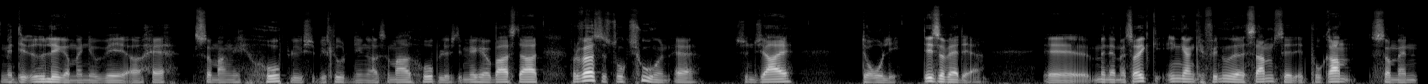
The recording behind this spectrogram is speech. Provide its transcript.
men det ødelægger man jo ved at have så mange håbløse beslutninger, og så meget håbløst. Jeg kan jo bare starte. For det første, strukturen er, synes jeg, dårlig. Det er så, hvad det er. Øh, men at man så ikke engang kan finde ud af at sammensætte et program, som man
